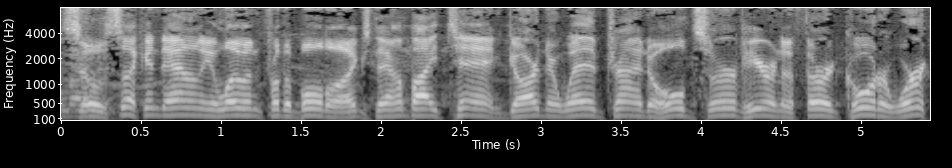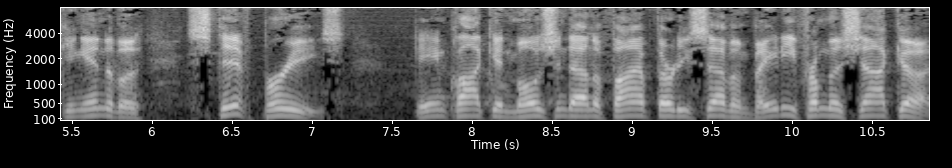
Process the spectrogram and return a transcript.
So second down and 11 for the Bulldogs, down by 10. Gardner Webb trying to hold serve here in the third quarter, working into the stiff breeze. Game clock in motion down to 5:37. Beatty from the shotgun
